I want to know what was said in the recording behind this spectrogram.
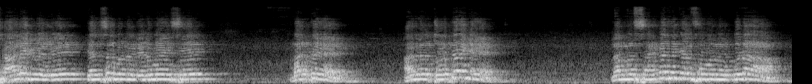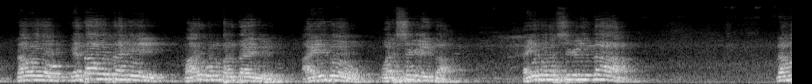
ಶಾಲೆಗಳಲ್ಲಿ ಕೆಲಸವನ್ನು ನಿರ್ವಹಿಸಿ ಮತ್ತೆ ಅದರ ಜೊತೆಗೆ ನಮ್ಮ ಸಂಘದ ಕೆಲಸವನ್ನು ಕೂಡ ನಾವು ಯಥಾವತ್ತಾಗಿ ಮಾಡಿಕೊಂಡು ಬರ್ತಾ ಇದ್ವಿ ಐದು ವರ್ಷಗಳಿಂದ. ಐದು ವರ್ಷಗಳಿಂದ ನಮ್ಮ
